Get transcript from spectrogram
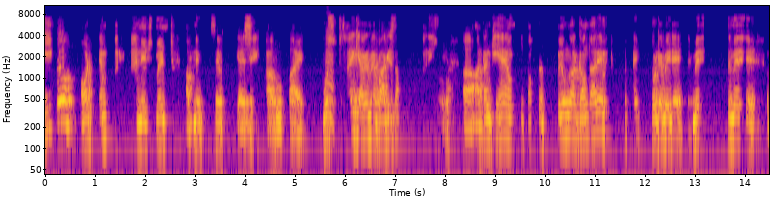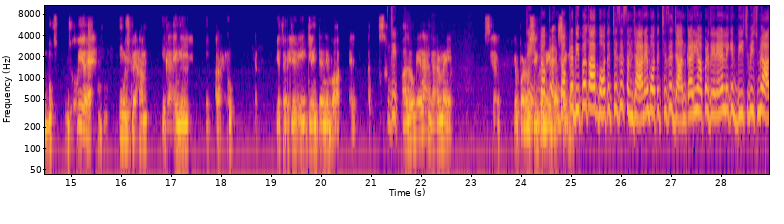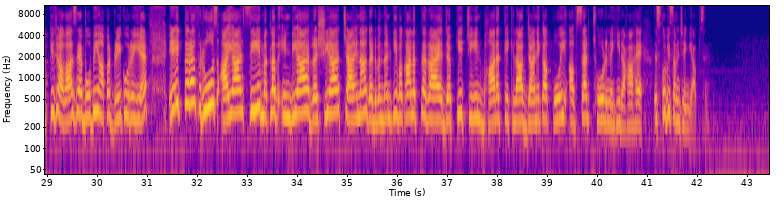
ईगो और टेम्पर मैनेजमेंट अपने से कैसे काबू पाए? वो सोचता है कि अगर मैं पाकिस्तान आतंकी है उनको मिलूँगा और कहूँगा अरे छोटे बेटे मेरे मेरे जो भी है मुझ पे हम करेंगे। ये तो हिलरी क्लिंटन ने बहुत पहले पालोगे ना घर में सिर्फ़ डॉक्टर डॉक्टर दीपक आप बहुत अच्छे से समझा रहे हैं बहुत अच्छे से जानकारी यहाँ पर दे रहे हैं लेकिन बीच बीच में आपकी जो आवाज़ है वो भी यहाँ पर ब्रेक हो रही है। एक तरफ़ रूस आईआरसी मतलब इंडिया रशिया चाइना गठबंधन की वकालत कर रहा है जबकि चीन भारत के खिलाफ जाने का कोई अवसर छोड़ नहीं रहा है। इसको भी समझेंगे आपसे।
